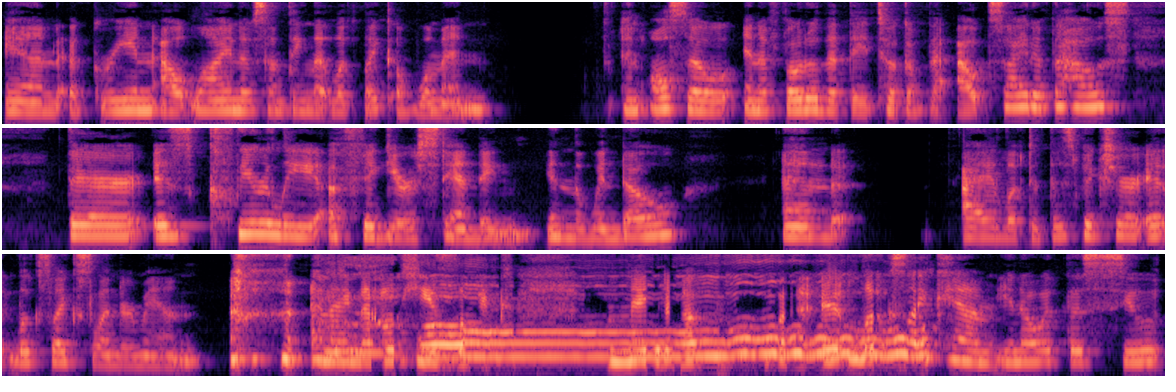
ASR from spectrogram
and a green outline of something that looked like a woman. And also, in a photo that they took of the outside of the house, there is clearly a figure standing in the window. And I looked at this picture, it looks like Slender Man. and I know he's like made up, but it looks like him, you know, with the suit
